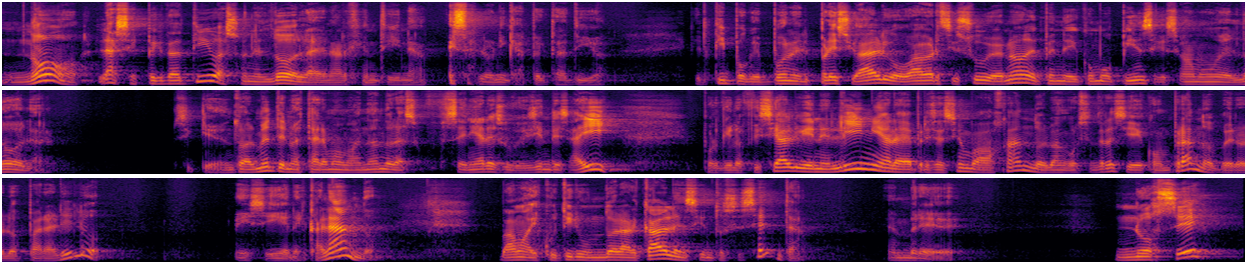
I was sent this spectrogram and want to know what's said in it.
no, las expectativas son el dólar en Argentina. Esa es la única expectativa. El tipo que pone el precio a algo va a ver si sube o no, depende de cómo piense que se va a mover el dólar. Así que eventualmente no estaremos mandando las señales suficientes ahí, porque el oficial viene en línea, la depreciación va bajando, el Banco Central sigue comprando, pero los paralelos eh, siguen escalando. Vamos a discutir un dólar cable en 160 en breve. No sé,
